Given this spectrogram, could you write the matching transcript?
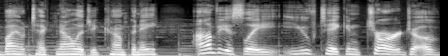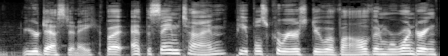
biotechnology company. Obviously, you've taken charge of your destiny, but at the same time, people's careers do evolve, and we're wondering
